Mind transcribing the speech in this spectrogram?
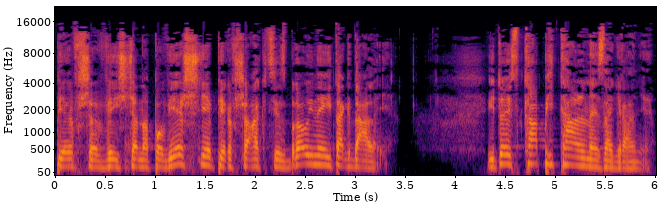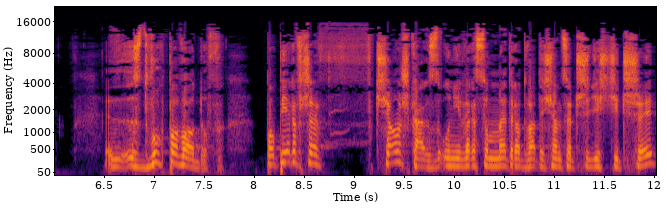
pierwsze wyjścia na powierzchnię, pierwsze akcje zbrojne i tak dalej. I to jest kapitalne zagranie. Z dwóch powodów. Po pierwsze, w książkach z Uniwersum Metro 2033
